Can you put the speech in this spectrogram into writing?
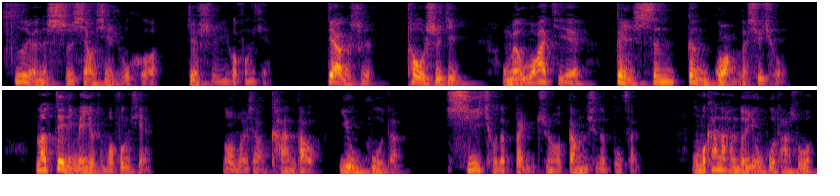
资源的时效性如何，这是一个风险。第二个是透视镜，我们要挖掘更深更广的需求，那这里面有什么风险？那我们是要看到用户的需求的本质和刚需的部分。我们看到很多用户，他说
